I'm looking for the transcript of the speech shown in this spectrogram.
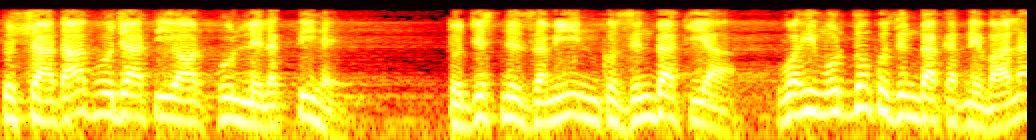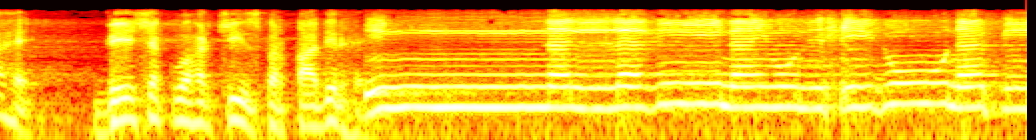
تو شاداب ہو جاتی اور پھولنے لگتی ہے۔ تو جس نے زمین کو زندہ کیا، وہی مردوں کو زندہ کرنے والا ہے۔ بے شک وہ ہر چیز پر قادر ہے۔ ان الذين يلحدون في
